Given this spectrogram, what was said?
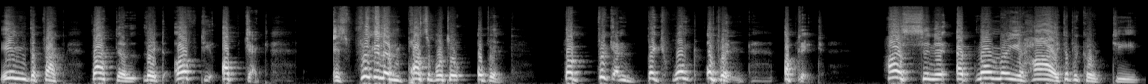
in the fact that the lid of the object is friggin' impossible to open. The friggin' bitch won't open. Update. Has an abnormally high difficulty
